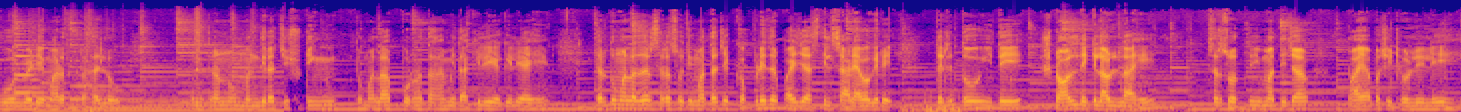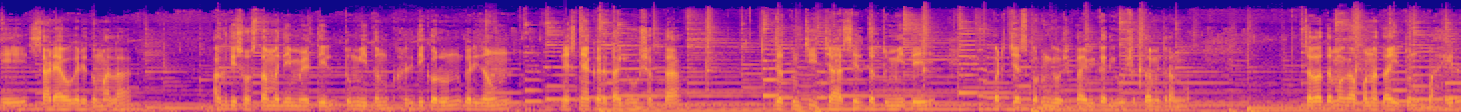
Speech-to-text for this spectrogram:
गोल वेडे मारत राहिलो. तर मित्रांनो मंदिराची शूटिंग तुम्हाला पूर्णतः मी दाखवली गेली आहे. तर तुम्हाला जर सरस्वती माताचे कपडे जर पाहिजे असतील साड्या वगैरे तरी तो इथे स्टॉल देखील लावलेला आहे. सरस्वती मातेच्या पायापाशी ठेवलेले हे साड्या वगैरे तुम्हाला अगदी स्वस्तामध्ये मिळतील. तुम्ही इथून खरेदी करून घरी जाऊन नेसण्याकरता घेऊ शकता. जर तुमची इच्छा असेल तर तुम्ही ते परचेस करून घेऊ शकता विकत घेऊ शकता मित्रांनो. चला तर मग आपण आता इथून बाहेर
